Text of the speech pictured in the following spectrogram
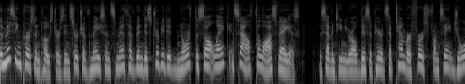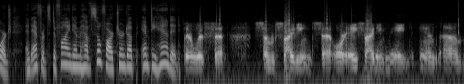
The missing person posters in search of Macin Smith have been distributed north to Salt Lake and south to Las Vegas. The 17 year old disappeared September 1st from St. George, and efforts to find him have so far turned up empty handed. There was uh, some sightings uh, or a sighting made in um,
